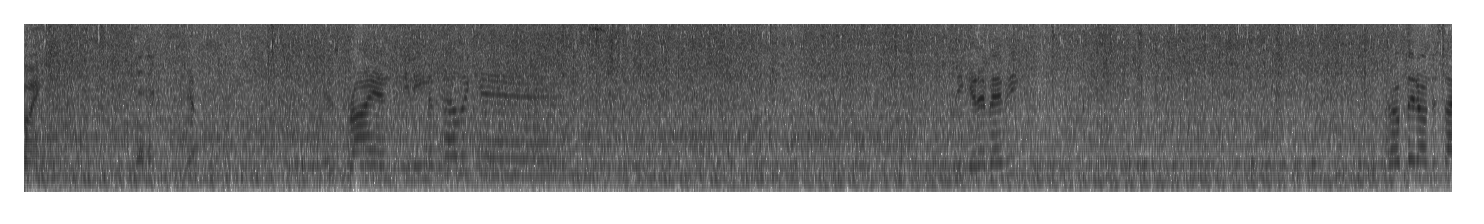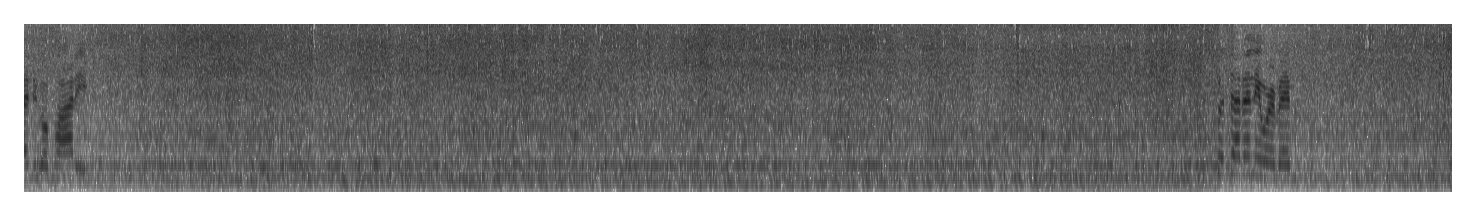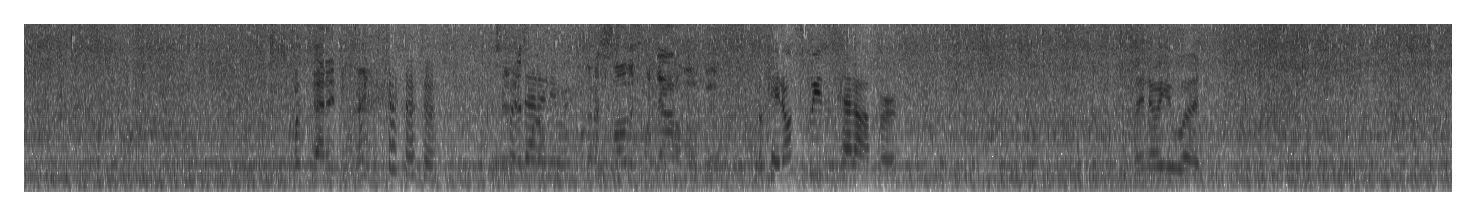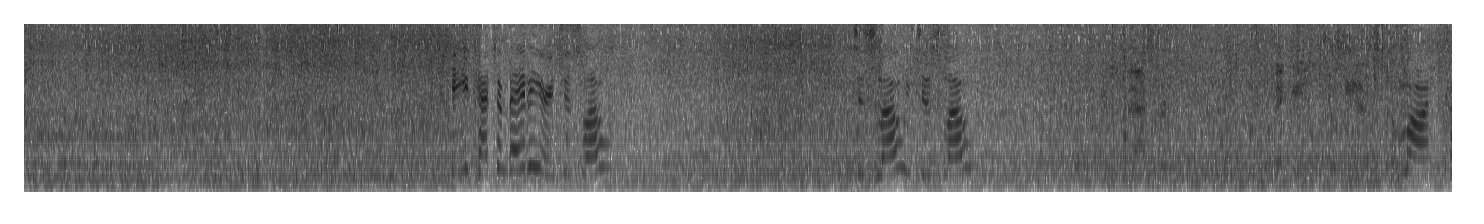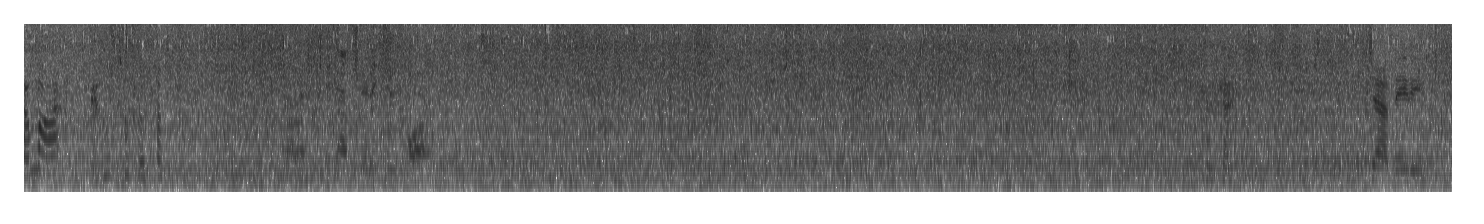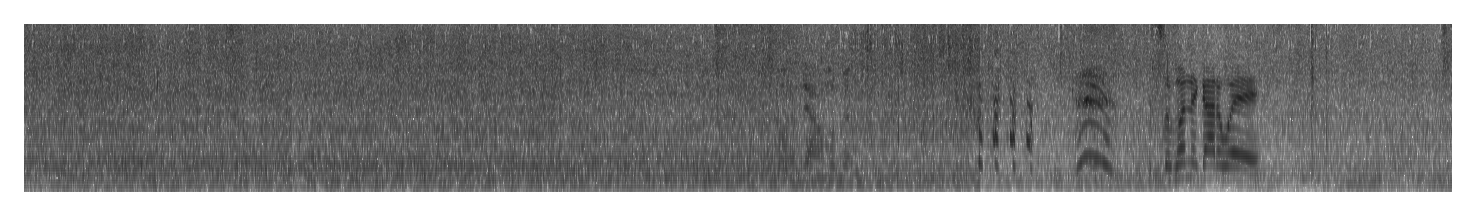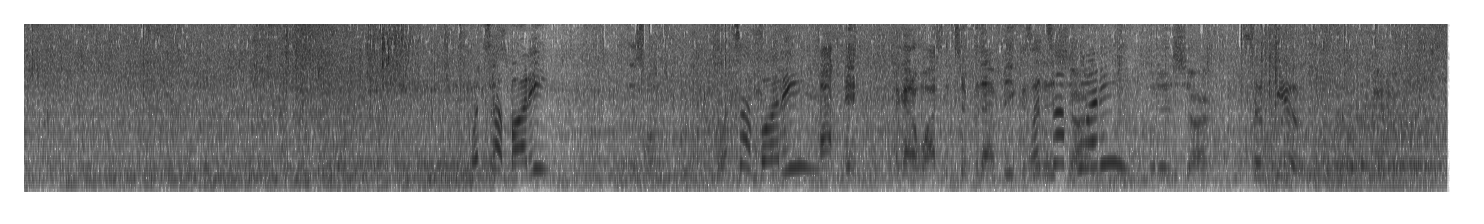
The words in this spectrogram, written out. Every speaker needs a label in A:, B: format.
A: going.
B: Coming?
A: Yep. There's Brian feeding the pelican. Did you get it, baby? I hope they don't decide to go potty. Just put that anywhere, babe.
B: That there.
A: Put that anywhere.
B: We're gonna slow this one down a little bit.
A: Okay, don't squeeze his head off first. I know you would. Can't you catch him, baby? Are you too slow? Too slow? You too slow?
B: Not swimming too far.
A: Good job, baby.
B: Slow him down a little bit.
A: It's the one that got away. What's up, buddy?
B: This one.
A: What's up, buddy?
B: I gotta watch the tip of that beak because it
A: What's up, buddy?
B: It is sharp.
A: So cute.
B: Okay.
